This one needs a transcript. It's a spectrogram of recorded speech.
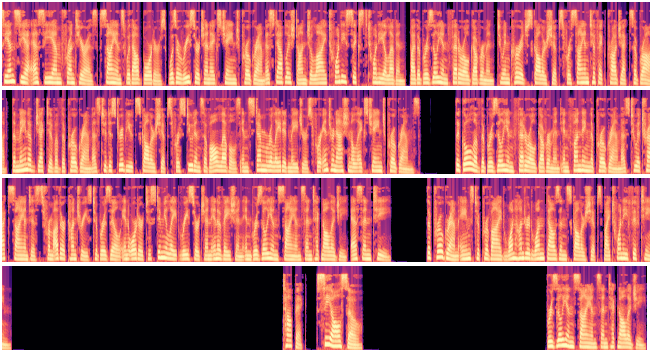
Ciencia Sem Fronteiras Science Without Borders was a research and exchange program established on July 26, 2011, by the Brazilian federal government to encourage scholarships for scientific projects abroad. The main objective of the program is to distribute scholarships for students of all levels in STEM-related majors for international exchange programs. The goal of the Brazilian federal government in funding the program is to attract scientists from other countries to Brazil in order to stimulate research and innovation in Brazilian science and technology. The program aims to provide 101,000 scholarships by 2015. Topic: See also Brazilian science and technology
